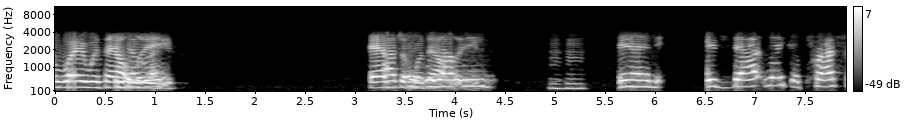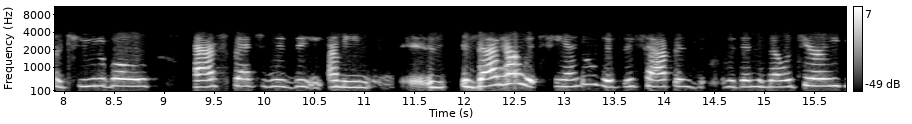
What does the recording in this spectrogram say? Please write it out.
away without leave. right? Absent absent without, without leave. leave? Mhm. And is that like a prosecutable aspect with the? I mean, is, is that how it's handled? If this happens within the military,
